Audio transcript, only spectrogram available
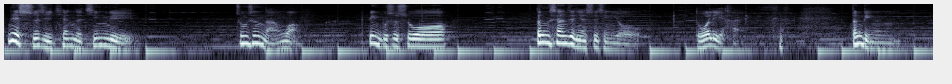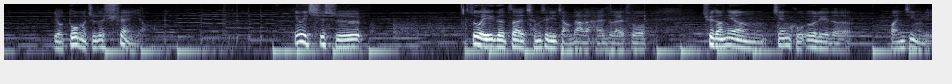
那十几天的经历。终生难忘，并不是说登山这件事情有多厉害，登顶有多么值得炫耀。因为其实作为一个在城市里长大的孩子来说，去到那样艰苦恶劣的环境里，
